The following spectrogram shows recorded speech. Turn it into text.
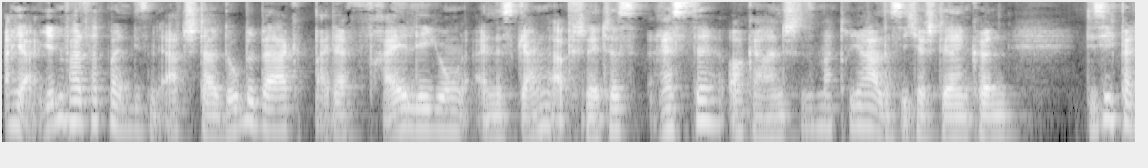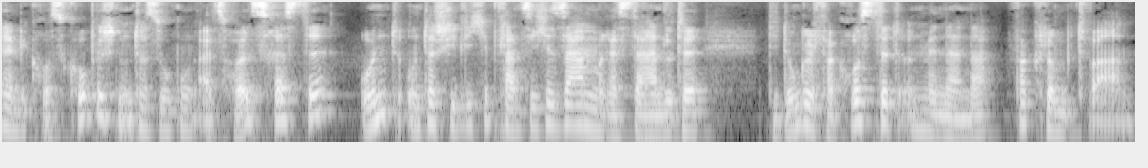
Ach ja, jedenfalls hat man in diesem Erdstall Dobelberg bei der Freilegung eines Gangabschnittes Reste organisches Materials sicherstellen können, die sich bei der mikroskopischen Untersuchung als Holzreste und unterschiedliche pflanzliche Samenreste handelte, die dunkel verkrustet und miteinander verklumpt waren.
